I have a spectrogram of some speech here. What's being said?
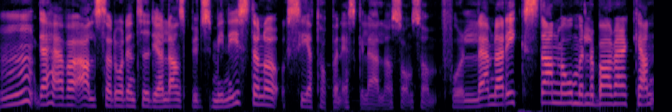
Mm, det här var alltså då den tidigare landsbygdsministern och C-toppen Eskil Erlandsson som får lämna riksdagen med omedelbar verkan.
